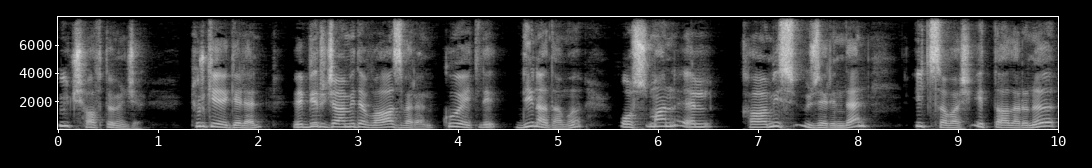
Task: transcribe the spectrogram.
3 hafta önce Türkiye'ye gelen ve bir camide vaaz veren kuvvetli din adamı Osman el Hamis üzerinden iç savaş iddialarını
